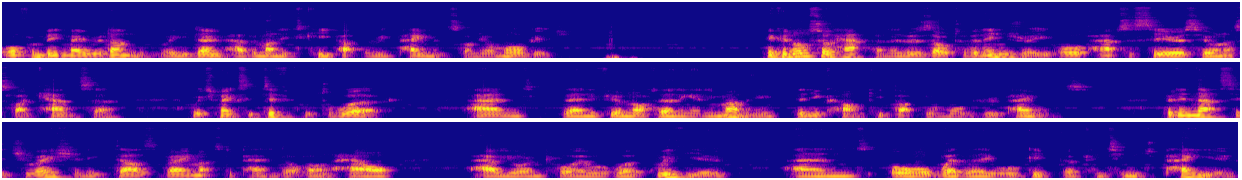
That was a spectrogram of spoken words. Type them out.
or from being made redundant where you don't have the money to keep up the repayments on your mortgage. It can also happen as a result of an injury or perhaps a serious illness like cancer, which makes it difficult to work. And then if you're not earning any money, then you can't keep up your mortgage repayments. But in that situation, it does very much depend on how, how your employer will work with you and, or whether they will give, continue to pay you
